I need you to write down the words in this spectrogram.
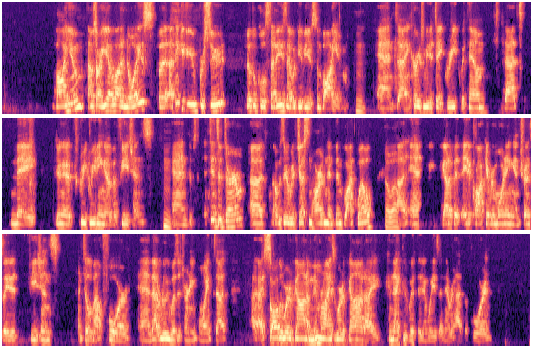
volume. I'm sorry, you have a lot of noise, but I think if you pursued biblical studies, that would give you some volume." Hmm. And uh, encouraged me to take Greek with him that May, doing a Greek reading of Ephesians. Hmm. And intensive term. Uh, I was there with Justin Hardin and Ben Blackwell. Oh wow! Uh, and we got up at eight o'clock every morning and translated Ephesians until about four. And that really was a turning point that I, I saw the word of God, I memorized the word of God, I connected with it in ways I never had before. And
